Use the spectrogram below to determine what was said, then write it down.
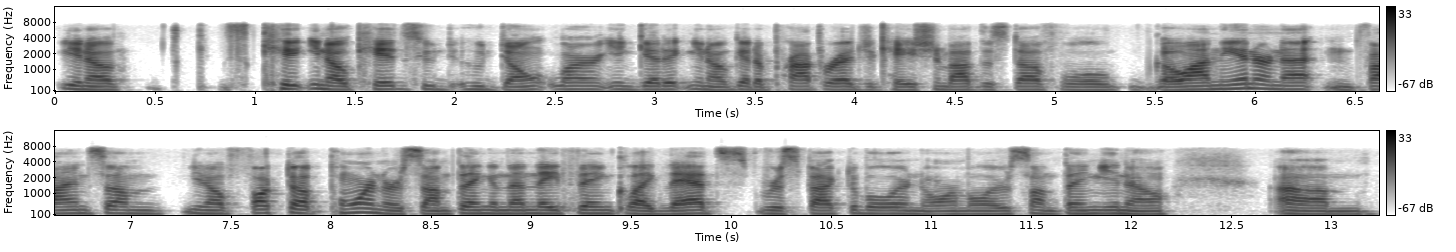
you know ki- you know kids who who don't learn and get it you know get a proper education about this stuff will go on the internet and find some you know fucked up porn or something and then they think like that's respectable or normal or something you know um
